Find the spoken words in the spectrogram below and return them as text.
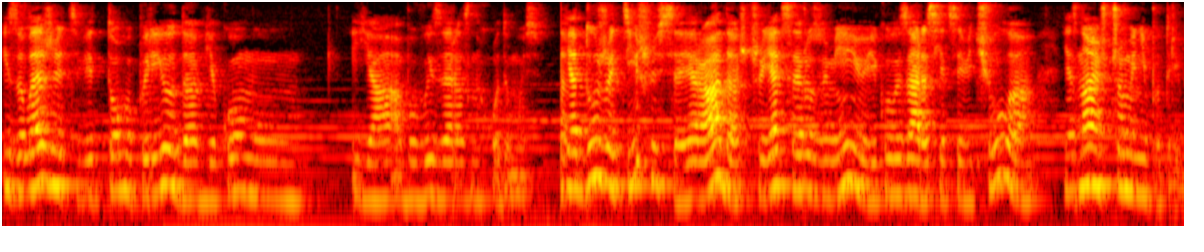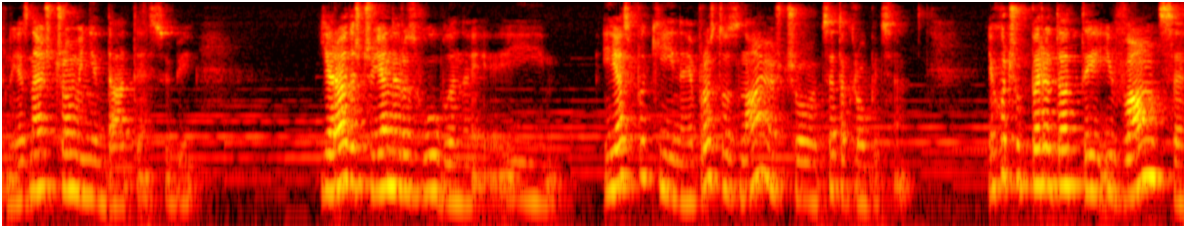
і залежать від того періоду, в якому я або ви зараз знаходимось. Я дуже тішуся, я рада, що я це розумію, і коли зараз я це відчула, я знаю, що мені потрібно, я знаю, що мені дати собі. Я рада, що я не розгублена і, і я спокійна. Я просто знаю, що це так робиться. Я хочу передати і вам це,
